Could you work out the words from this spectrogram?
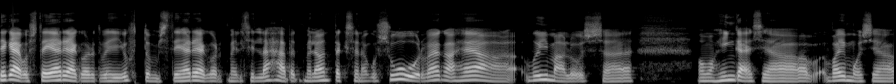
tegevuste järjekord või juhtumiste järjekord meil siin läheb, et meile antakse nagu suur, väga hea võimalus äh, oma hinges ja vaimus ja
